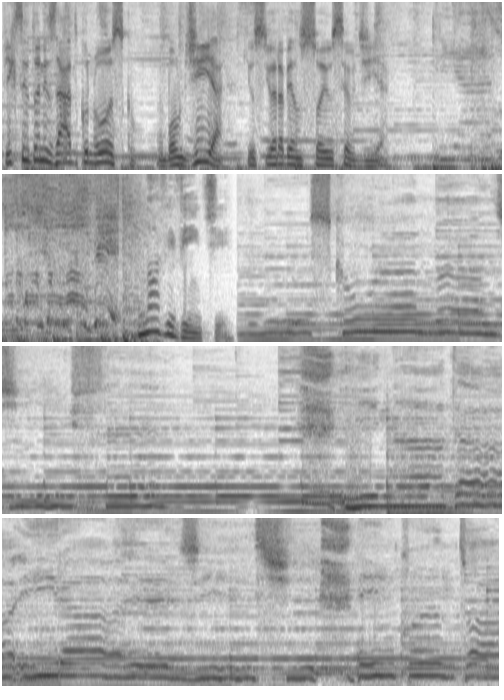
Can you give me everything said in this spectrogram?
Fique sintonizado conosco. Um bom dia, que o Senhor abençoe o seu dia. Todo mundo ouve! 920. Luz com de fé e nada irá existir enquanto a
